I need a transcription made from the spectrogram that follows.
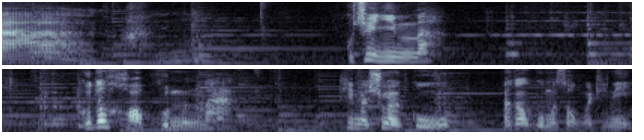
นะอืมกูชื่อยิมนะ กูต้องขอบคุณมึงมาก ที่มาช่วยกู แล้วก็กูมาส่งไว้ที่นี่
